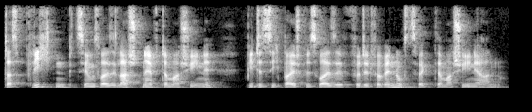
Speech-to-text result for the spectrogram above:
Das Pflichten- bzw. Lastenheft der Maschine bietet sich beispielsweise für den Verwendungszweck der Maschine an.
